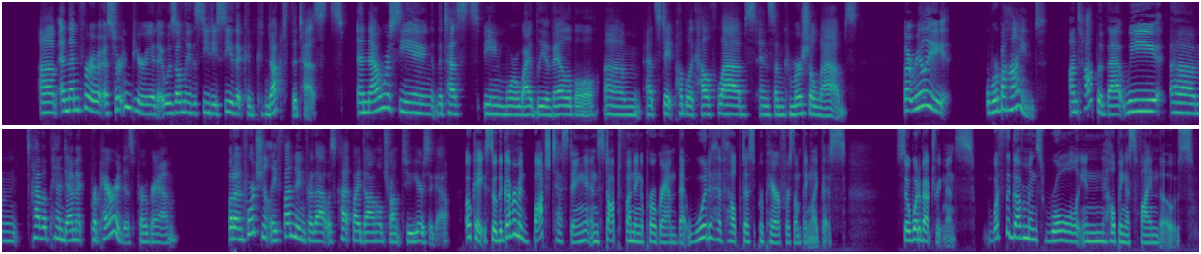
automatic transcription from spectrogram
Um, and then for a certain period, it was only the CDC that could conduct the tests. And now we're seeing the tests being more widely available um, at state public health labs and some commercial labs. But really, we're behind. On top of that, we um, have a pandemic preparedness program. But unfortunately, funding for that was cut by Donald Trump two years ago. Okay, so the government botched testing and stopped funding a program that would have helped us prepare for something like this. So, what about treatments? What's the government's role in helping us find those?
